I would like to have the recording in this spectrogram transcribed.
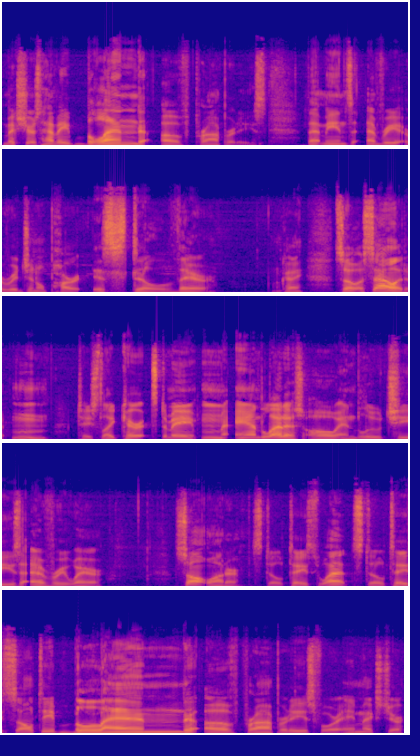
Mixtures have a blend of properties. That means every original part is still there. Okay, so a salad, mmm, tastes like carrots to me, mmm, and lettuce, oh, and blue cheese everywhere. Salt water still tastes wet, still tastes salty. Blend of properties for a mixture.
